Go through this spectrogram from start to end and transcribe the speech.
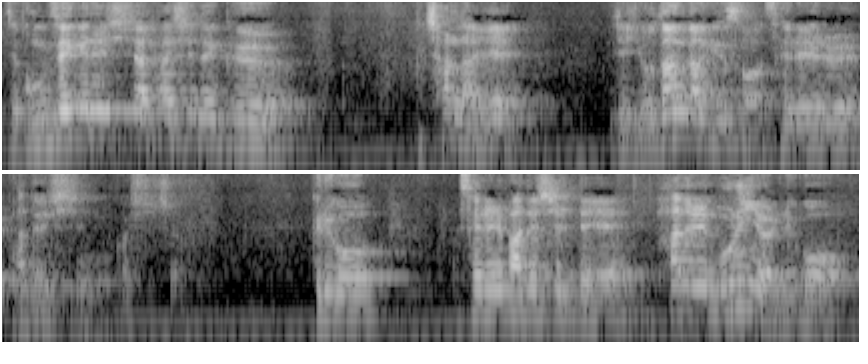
이제 공세계를 시작하시는 그 찰나에 이제 요단강에서 세례를 받으신 것이죠. 그리고 세례를 받으실 때에 하늘 문이 열리고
